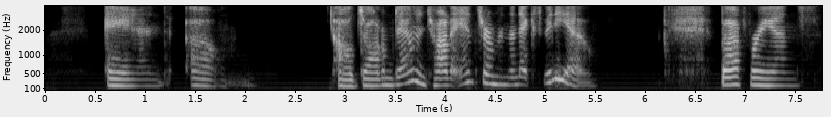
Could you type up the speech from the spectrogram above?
And um, I'll jot them down and try to answer them in the next video. Bye, friends.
